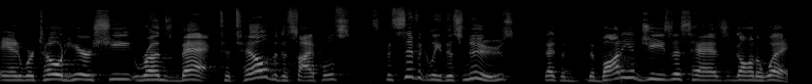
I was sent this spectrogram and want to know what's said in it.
And we're told here she runs back to tell the disciples, specifically this news, that the, the body of Jesus has gone away,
